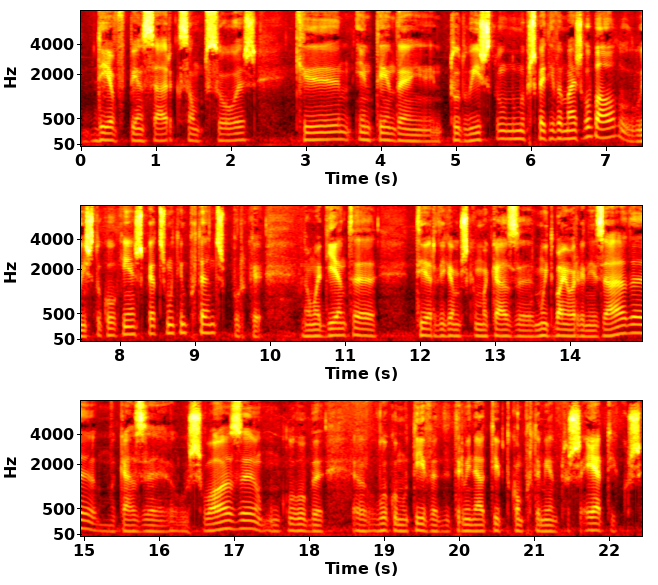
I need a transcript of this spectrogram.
devo pensar que são pessoas que entendem tudo isto numa perspectiva mais global. O Luís tocou aqui em aspectos muito importantes, porque não adianta ter, digamos que, uma casa muito bem organizada, uma casa luxuosa, um clube uh, locomotiva de determinado tipo de comportamentos éticos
